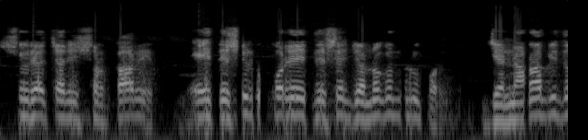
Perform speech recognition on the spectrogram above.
স্বৈরাচারী সরকারের, এই দেশের উপরে দেশের জনগণের উপরে যে নানাবিধ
